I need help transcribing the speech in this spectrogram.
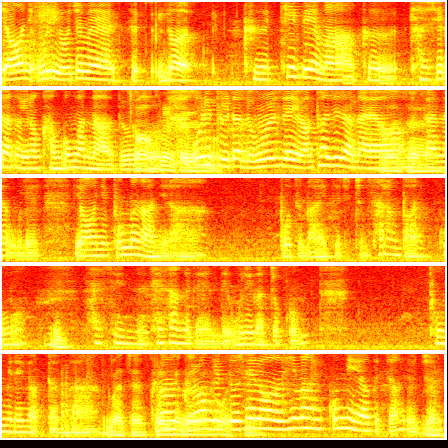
여원이 우리 요즘에 그 이거 그 TV에 막 그 결시가도 이런 광고만 나와도 어, 그러니까요. 우리 둘 다 눈물샘이 막 터지잖아요 맞아요. 그러니까는 우리 여원이뿐만 아니라 모든 아이들이 좀 사랑받고 음. 살수 있는 세상이 되는데 우리가 조금 도움이 되면 어떨까 맞아요. 그런 그런 게 또. 새로운 희망 꿈이에요 그죠 요즘 네.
